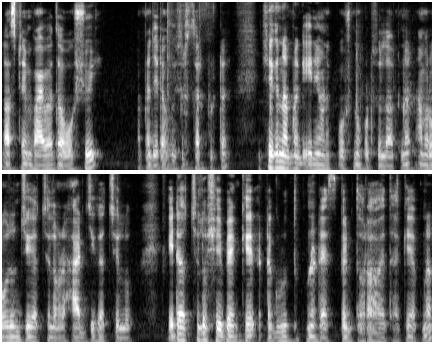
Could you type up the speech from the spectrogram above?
লাস্ট টাইম ভাইভাতে অবশ্যই আপনার যেটা হয়েছিল সার্কুলটা সেখানে আপনাকে এ নিয়ে অনেক প্রশ্ন করছিল আপনার। আমার ওজন জিগাচ্ছিল, আমার হাইট জিগাচ্ছিল। এটা হচ্ছিল সেই ব্যাংকের একটা গুরুত্বপূর্ণ একটা অ্যাসপেক্ট ধরা হয়ে থাকে আপনার।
